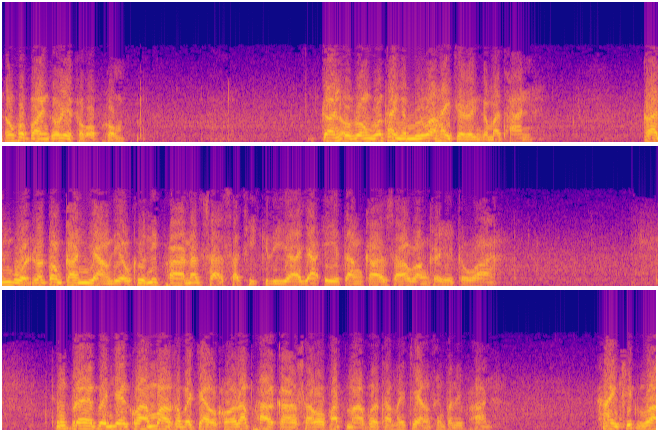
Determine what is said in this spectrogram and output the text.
หลวงพ่อปานเขาเรียกเขาอบรม การอบรมของท่านก็มีว่าให้เจริญกรรมฐาน การบวชเราต้องการอย่างเดียวคือนิพพานัสสะสัจิกิริยายะเอตังกาสาวังคเอตวา แปลเป็นใจความว่าข้าพเจ้าขอรับผ้ากาสาวพัดมาเพื่อทำให้แจ้งถึงพระนิพพาน ให้คิดว่า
